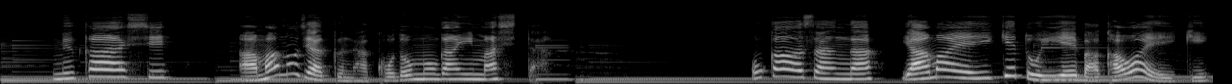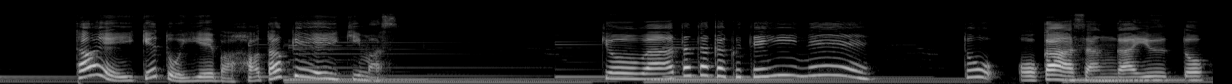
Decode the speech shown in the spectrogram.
昔天の弱な子供がいました。お母さんが山へ行けと言えば川へ行き田へ行けと言えば畑へ行きます今日は暖かくていいねとお母さんが言うと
